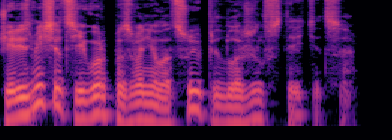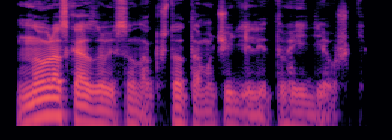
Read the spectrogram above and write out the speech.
Через месяц Егор позвонил отцу и предложил встретиться. — Ну, рассказывай, сынок, что там учудили твои девушки.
